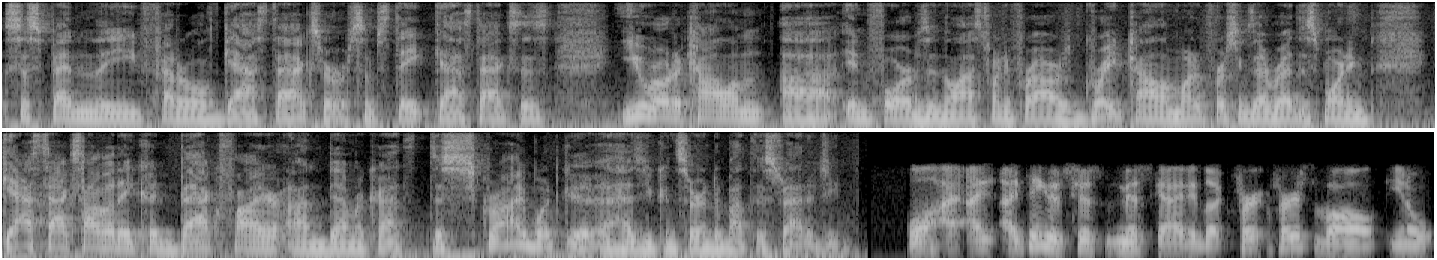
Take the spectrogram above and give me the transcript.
suspend the federal gas tax or some state gas taxes. You wrote a column uh, in Forbes in the last 24 hours. Great column. One of the first things I read this morning. Gas tax holiday could backfire on Democrats. Describe what uh, has you concerned about this strategy. Well, I, I think it's just misguided. Look, first of all, you know,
